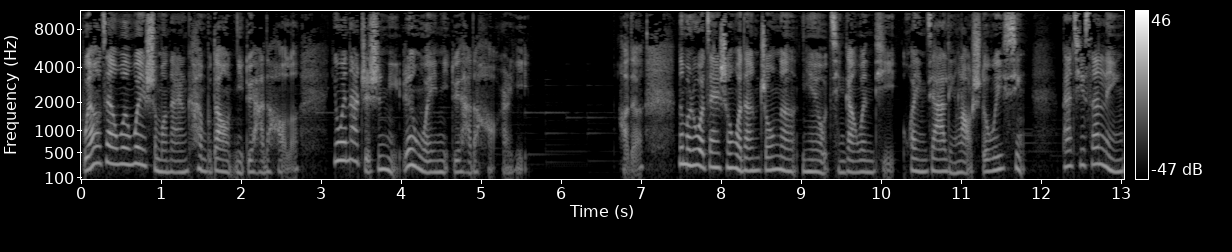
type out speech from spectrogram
不要再问为什么男人看不到你对他的好了，因为那只是你认为你对他的好而已。好的，那么如果在生活当中呢，你也有情感问题，欢迎加林老师的微信，八七三零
